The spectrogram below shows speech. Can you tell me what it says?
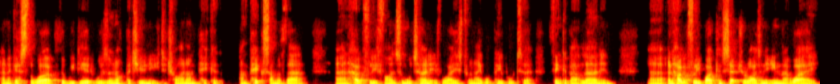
And I guess the work that we did was an opportunity to try and unpick it, unpick some of that and hopefully find some alternative ways to enable people to think about learning. Uh, and hopefully by conceptualizing it in that way,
